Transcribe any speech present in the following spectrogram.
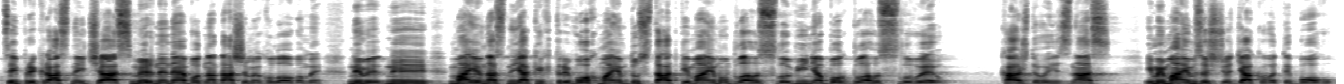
цей прекрасний час, мирне небо над нашими головами. Не, не має в нас ніяких тривог, маємо достатки, маємо благословіння, Бог благословив кожного із нас. І ми маємо за що дякувати Богу.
